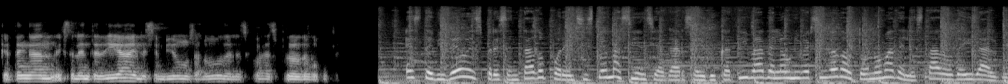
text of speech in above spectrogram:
Que tengan excelente día y les envío un saludo de la Escuela Superior de Bogotá. Este video es presentado por el Sistema Ciencia Garza Educativa de la Universidad Autónoma del Estado de Hidalgo.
